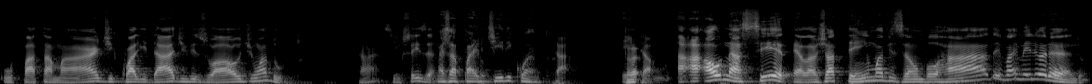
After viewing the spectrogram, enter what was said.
o patamar de qualidade visual de um adulto. Tá? 5, 6 anos. Mas a partir de quanto? Tá. Então, a- ao nascer, ela já tem uma visão borrada e vai melhorando.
